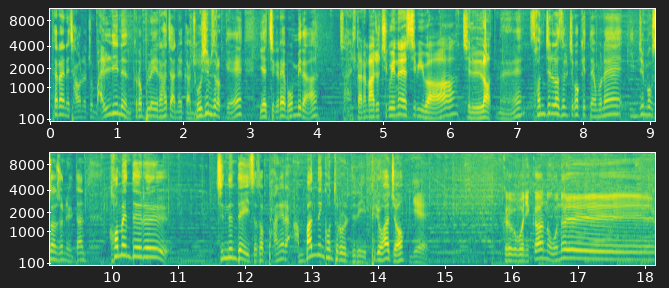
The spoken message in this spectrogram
테란의 자원을 좀 말리는 그런 플레이를 하지 않을까 조심스럽게 예측을 해봅니다. 자 일단은 마주치고 있는 SB와 질럿. 네, 선질럿을 찍었기 때문에 임진목 선수는 일단 커맨드를 짓는 데 있어서 방해를 안 받는 컨트롤들이 필요하죠. 예. 그러고 보니까 오늘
